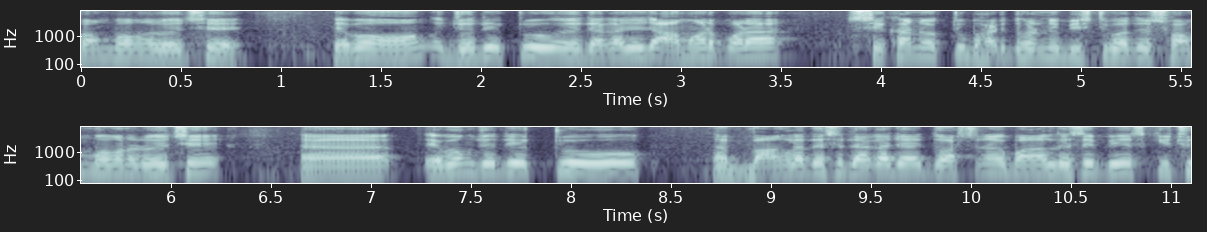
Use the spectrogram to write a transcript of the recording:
সম্ভাবনা রয়েছে। এবং যদি একটু দেখা যায় যে আমার পাড়া সেখানেও একটু ভারী ধরনের বৃষ্টিপাতের সম্ভাবনা রয়েছে। এবং যদি একটু বাংলাদেশে দেখা যায় দশটা নাগাদ বাংলাদেশে বেশ কিছু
